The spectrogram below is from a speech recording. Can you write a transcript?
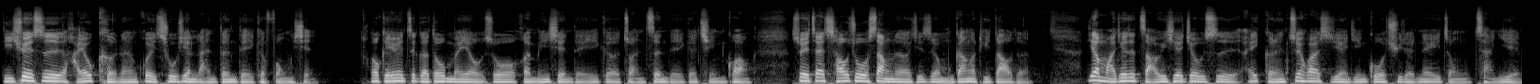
的确是还有可能会出现蓝灯的一个风险。OK，因为这个都没有说很明显的一个转正的一个情况，所以在操作上呢，其实我们刚刚提到的，要么就是找一些就是哎，可能最坏时间已经过去的那一种产业，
